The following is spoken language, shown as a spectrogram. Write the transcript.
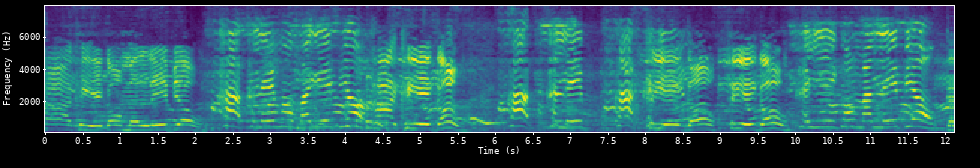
ခခရေကောင်မလေးပြောင်းဟာခလေးမမရေးပြောခခရေကောင်ဟာခလေးဟာခရေကောင်ခရေကောင်ခရီကမလေးပြောက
